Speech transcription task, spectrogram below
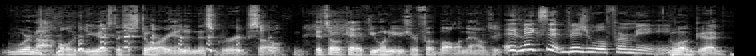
We're not holding you as the historian in this group, so it's okay if you want to use your football analogy. It makes it visual for me. Well, good.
